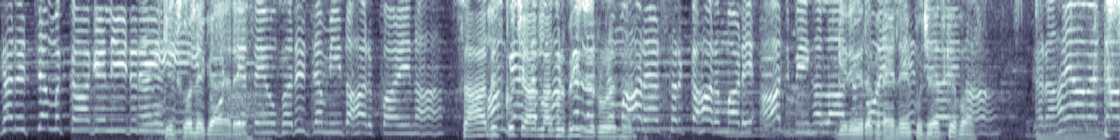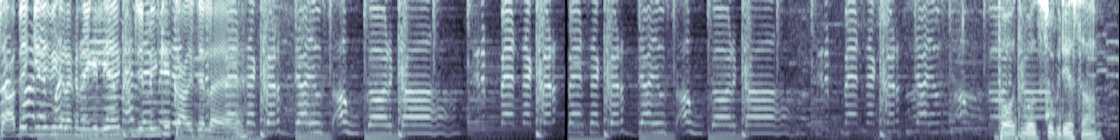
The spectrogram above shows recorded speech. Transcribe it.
घर चमका गे लीडरी किसको लेके आया रे? देते हूँ भर जमींदार पाए ना। साहब इसको चार लाख रुपए की ज़रूरत है। सरकार मारे आज भी हालात गिरवी रखने लिए कुछ है इसके पास? एक गिरवी रखने के लिए ज़मीन के कागज़ लाया है। कर साहूकार का। फिर पैसे कर पैसे कर साहूकार का। फिर पैसे कर साहूकार बहुत बहुत शुक्रिया साहब।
